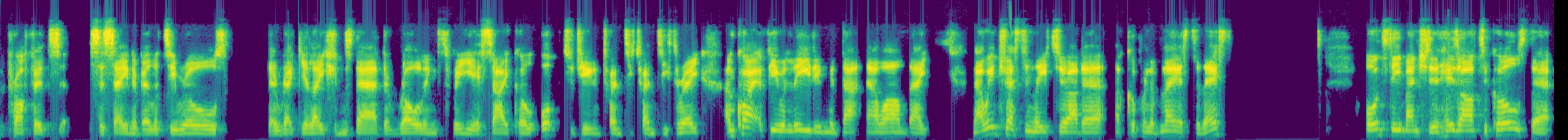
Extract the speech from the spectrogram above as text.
profits, sustainability rules, the regulations there, the rolling three year cycle up to June 2023. And quite a few are leading with that now, aren't they? Now, interestingly, to add a, a couple of layers to this, Ornstein mentioned in his articles that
